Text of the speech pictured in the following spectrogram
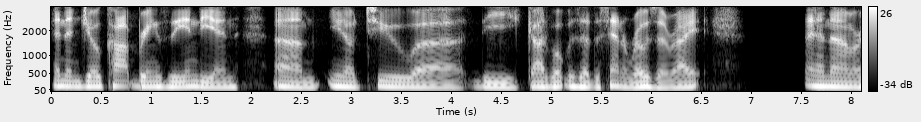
and then Joe Kopp brings the Indian, um, you know, to uh, the God, what was that? The Santa Rosa, right? And um, or,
